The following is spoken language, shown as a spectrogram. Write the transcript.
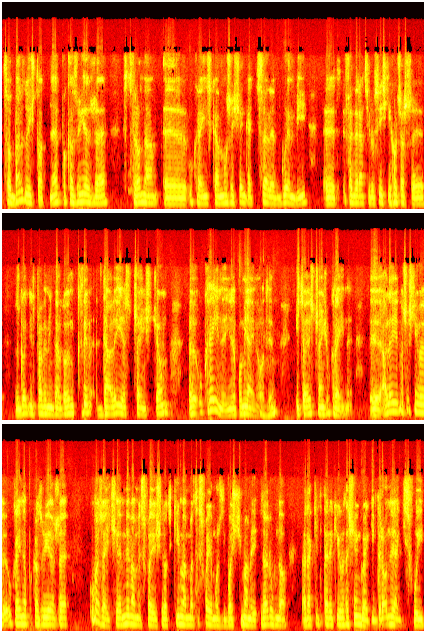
co bardzo istotne, pokazuje, że strona ukraińska może sięgać cele w głębi Federacji Rosyjskiej, chociaż zgodnie z prawem międzynarodowym Krym dalej jest częścią Ukrainy. Nie zapominajmy o tym. I to jest część Ukrainy. Ale jednocześnie Ukraina pokazuje, że uważajcie, my mamy swoje środki, mamy te swoje możliwości, mamy zarówno rakiety dalekiego zasięgu, jak i drony, jak i swój,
